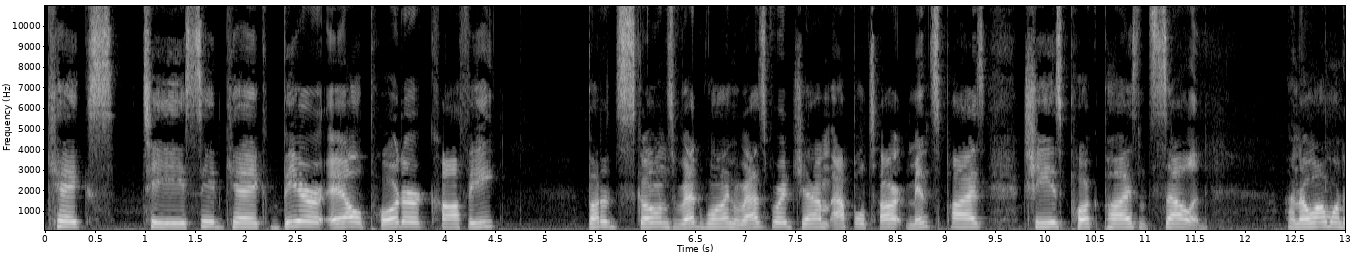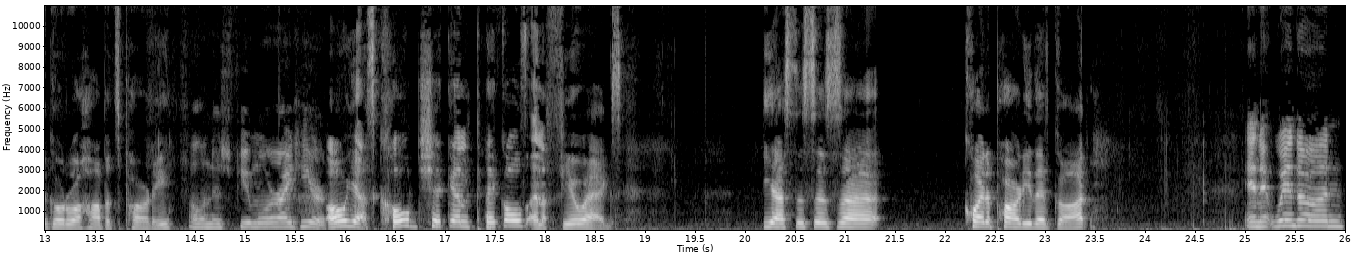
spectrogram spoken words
cakes, tea, seed cake, beer, ale, porter, coffee, buttered scones, red wine, raspberry jam, apple tart, mince pies, cheese, pork pies, and salad. I know I want to go to a hobbit's party. Oh, and there's a few more right here. Oh, yes, cold chicken, pickles, and a few eggs. Yes, this is uh, quite a party they've got. And it went on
